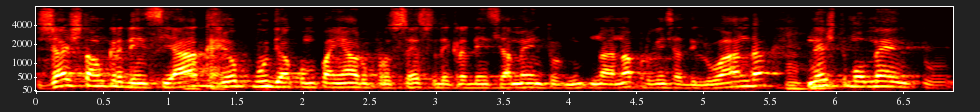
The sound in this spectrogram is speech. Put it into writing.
já, estão credenciados. Okay. Eu pude acompanhar o processo de credenciamento na, na província de Luanda. Uhum. Neste momento,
